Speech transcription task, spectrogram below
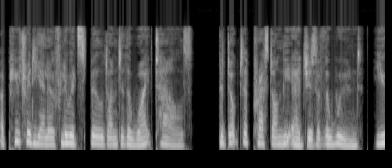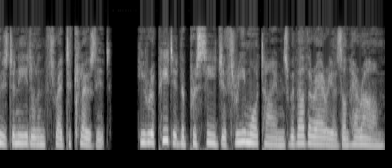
A putrid yellow fluid spilled onto the white towels. The doctor pressed on the edges of the wound, used a needle and thread to close it. He repeated the procedure three more times with other areas on her arm.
